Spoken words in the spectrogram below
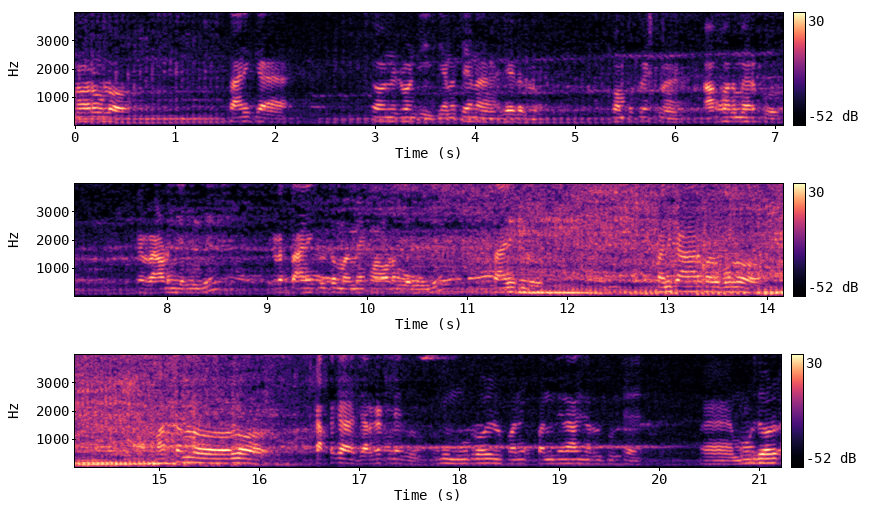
గన్నవరంలో స్థానిక ఉన్నటువంటి జనసేన లీడర్ పంపకృష్ణ ఆహ్వానం మేరకు ఇక్కడ రావడం జరిగింది. ఇక్కడ స్థానికులతో మమేకం అవడం జరిగింది. స్థానికులు పనికి ఆహార పథకంలో మస్టర్లలో కరెక్ట్గా జరగట్లేదు. ఈ మూడు రోజులు పని పని దినాలు జరుగుతుంటే మూడు రోజులు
